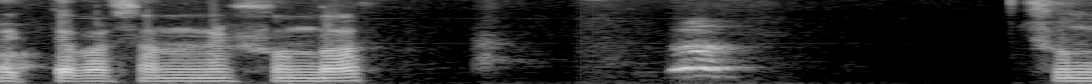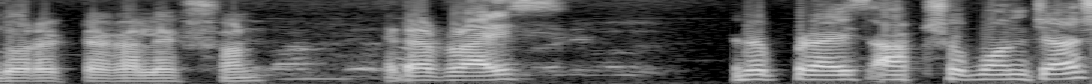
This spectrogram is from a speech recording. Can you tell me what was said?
দেখতে পাচ্ছেন অনেক সুন্দর। সুন্দর একটা কালেকশন এটা প্রাইস এটা প্রাইস আটশো পঞ্চাশ।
